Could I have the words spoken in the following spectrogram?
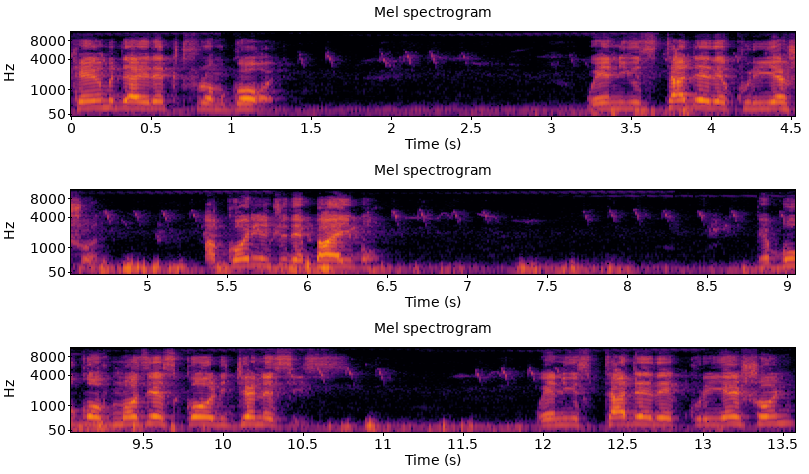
came direct from God. When you study the creation, according to the Bible, the book of Moses called Genesis, when you study the creation,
